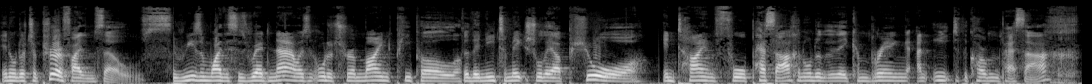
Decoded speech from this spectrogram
in order to purify themselves. The reason why this is read now is in order to remind people that they need to make sure they are pure in time for Pesach in order that they can bring and eat the Korban Pesach.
